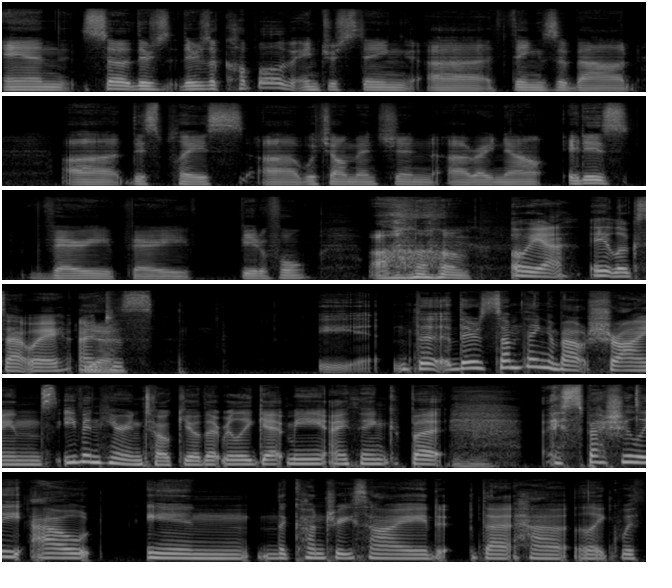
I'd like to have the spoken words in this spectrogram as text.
and so there's there's a couple of interesting uh, things about uh, this place, uh, which I'll mention uh, right now. It is very very beautiful. Um, Oh yeah, it looks that way. I Yeah. just the there's something about shrines even here in Tokyo that really get me, I think, but especially out in the countryside that have like with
